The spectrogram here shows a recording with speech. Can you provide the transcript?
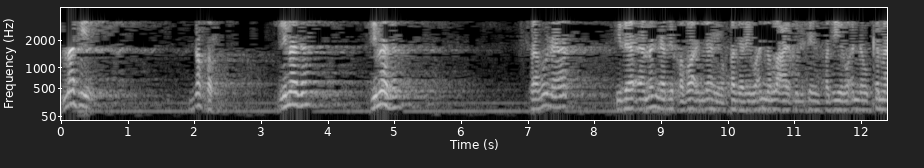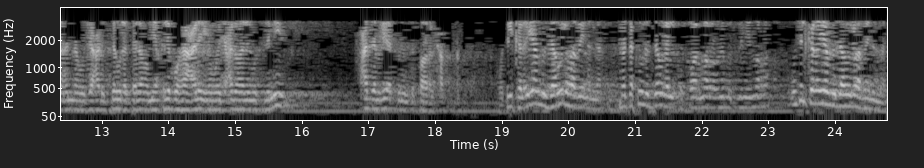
ما في نصر لماذا؟ لماذا؟ فهنا إذا آمنا بقضاء الله وقدره وأن الله على كل شيء قدير وأنه كما أنه جعل الدولة لهم يقلبها عليهم ويجعلها للمسلمين عدم يأس من انتصار الحق. وتلك الأيام نداولها بين الناس. فتكون الدولة للكفار مرة وللمسلمين مرة وتلك الأيام نداولها بين الناس.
